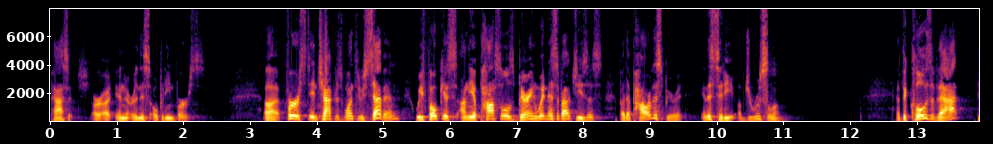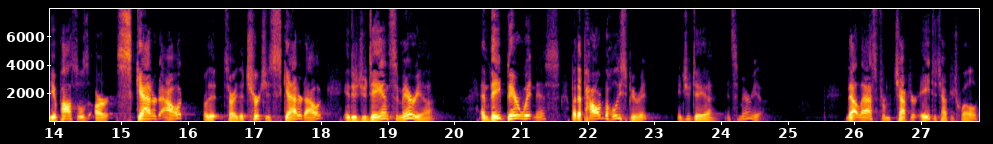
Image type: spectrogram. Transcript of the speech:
passage, or uh, in, or in this opening verse. Uh, first, in chapters 1 through 7, we focus on the apostles bearing witness about Jesus by the power of the Spirit in the city of Jerusalem. At the close of that, the apostles are scattered out, or the, sorry, the church is scattered out into Judea and Samaria, and they bear witness by the power of the Holy Spirit in Judea and Samaria. That lasts from chapter 8 to chapter 12.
